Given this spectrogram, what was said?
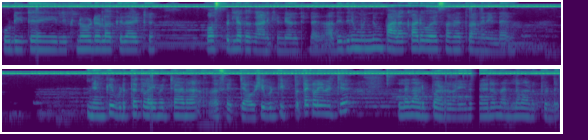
കൂടിയിട്ട് ഈ ലിഫ്നോയിഡുകളൊക്കെ ഇതായിട്ട് ഹോസ്പിറ്റലൊക്കെ കാണിക്കേണ്ടി വന്നിട്ടുണ്ടായിരുന്നു. അത് ഇതിനു മുന്നും പാലക്കാട് പോയ സമയത്തും അങ്ങനെ ഉണ്ടായിരുന്നു ഞങ്ങൾക്ക് ഇവിടുത്തെ ക്ലൈമറ്റാണ് സെറ്റ് ആവും പക്ഷെ ഇവിടുത്തെ ഇപ്പോഴത്തെ ക്ലൈമറ്റ് നല്ല തണുപ്പാണ്. വൈകുന്നേരം നല്ല തണുപ്പുണ്ട്.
